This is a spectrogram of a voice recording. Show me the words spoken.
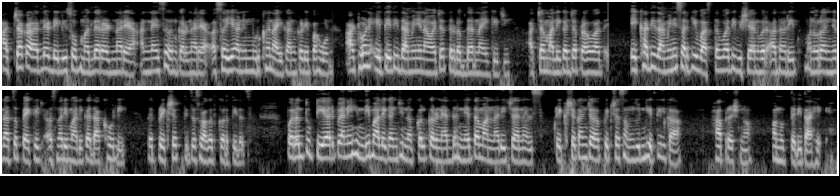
आजच्या काळातल्या डेली सोपमधल्या रडणाऱ्या अन्याय सहन करणाऱ्या असह्य आणि मूर्ख नायिकांकडे पाहून आठवण येते ती दामिनी नावाच्या तडपदार नायिकेची. आजच्या मालिकांच्या प्रवाहात एखादी दामिनीसारखी वास्तववादी विषयांवर आधारित मनोरंजनाचं पॅकेज असणारी मालिका दाखवली तर प्रेक्षक तिचं स्वागत करतीलच. परंतु टी आर पी आणि हिंदी मालिकांची नक्कल करण्यात धन्यता मानणारी चॅनल्स प्रेक्षकांच्या अपेक्षा समजून घेतील का? हा प्रश्न अनुत्तरित आहे.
